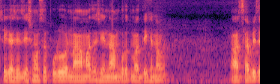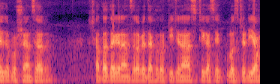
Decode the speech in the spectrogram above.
ঠিক আছে, যে সমস্ত পুরো নাম আছে সেই নামগুলো তোমরা দেখে নাও। আর ছাব্বিশ জায়গার প্রশ্ন অ্যান্সার সাতাশ জায়গার অ্যান্সার হবে, দেখো তো, টিটেনাস, ঠিক আছে ক্লোস্টেডিয়াম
